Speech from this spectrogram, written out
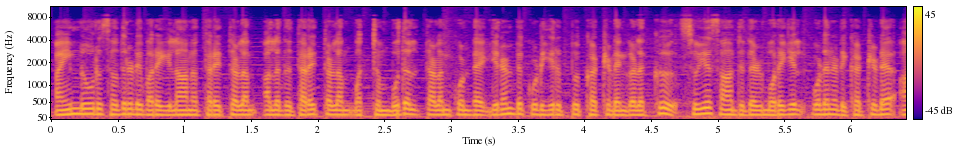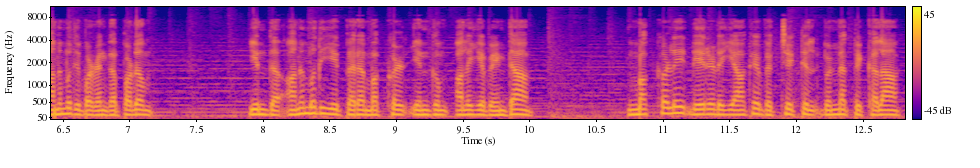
ஐநூறு சதுரடி வரையிலான தரைத்தளம் அல்லது தரைத்தளம் மற்றும் முதல் தளம் கொண்ட இரண்டு குடியிருப்பு கட்டிடங்களுக்கு சுயசான்றிதழ் முறையில் உடனடி கட்டிட அனுமதி வழங்கப்படும். இந்த அனுமதியை பெற மக்கள் எங்கும் அலைய வேண்டாம். மக்களே நேரடியாக வெப்சைட்டில் விண்ணப்பிக்கலாம்.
